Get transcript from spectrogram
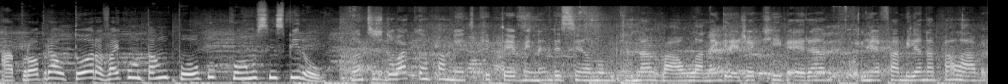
A própria autora vai contar um pouco como se inspirou. antes do acampamento que teve, né, desse ano do carnaval lá na igreja, que era minha família na palavra.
